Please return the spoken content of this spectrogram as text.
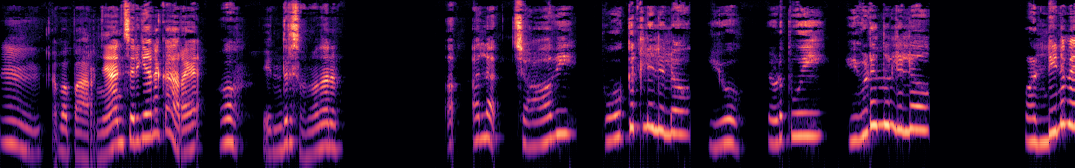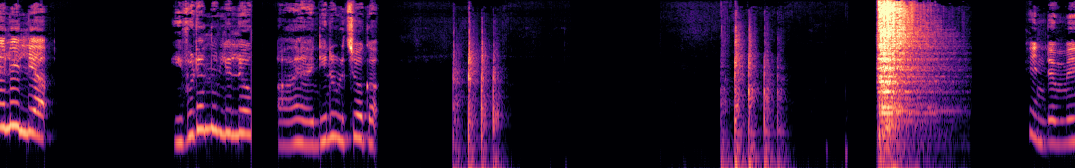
ഉം അപ്പൊ പറഞ്ഞ അനുസരിക്കാനൊക്കെ അറിയാം. ഓ എന്തൊരു സമാധാനം. അല്ല ചാവി പോക്കറ്റിലില്ലല്ലോ? അയ്യോ എവിടെ പോയി? ഇവിടെ ഒന്നുമില്ലല്ലോ വണ്ടീന്റെ മേലെ ഇല്ല. ഇവിടെ ഒന്നും ഇല്ലല്ലോ ആ ആന്റീനെ വിളിച്ചു നോക്കാം എന്റെ അമ്മേ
